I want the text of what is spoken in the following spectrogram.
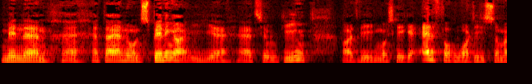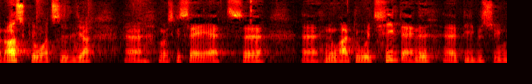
Men øh, øh at der er nogle spændinger i øh, teologien, og at vi måske ikke er alt for hurtige, som man også gjorde tidligere. Øh, måske sagde, at øh, øh, nu har du et helt andet øh, bibelsyn.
